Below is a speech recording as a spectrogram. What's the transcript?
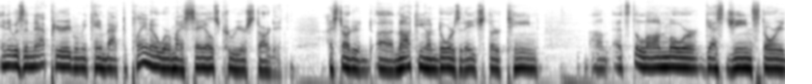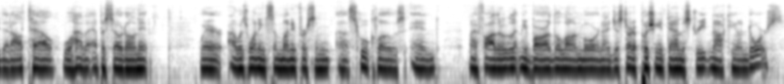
And it was in that period when we came back to Plano where my sales career started. I started uh, knocking on doors at age 13. Um, it's the lawnmower guest Gene story that I'll tell. We'll have an episode on it where I was wanting some money for some uh, school clothes, and my father let me borrow the lawnmower, and I just started pushing it down the street, knocking on doors,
